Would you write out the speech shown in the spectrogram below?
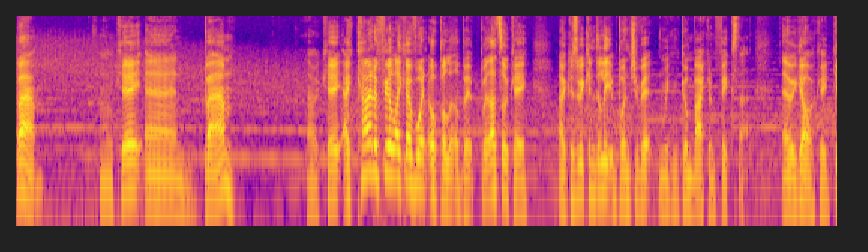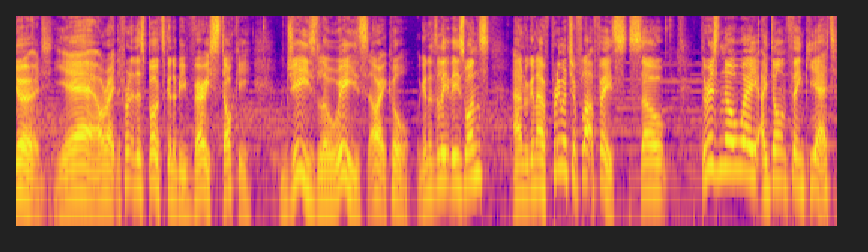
Bam. Okay, and bam. Okay, I kind of feel like I've went up a little bit, but that's okay. Because uh, we can delete a bunch of it, and we can come back and fix that. There we go. Okay, good. Yeah, alright. The front of this boat's going to be very stocky. Jeez Louise. Alright, cool. We're going to delete these ones, and we're going to have pretty much a flat face. So, there is no way, I don't think yet,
